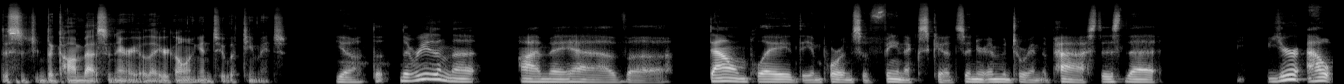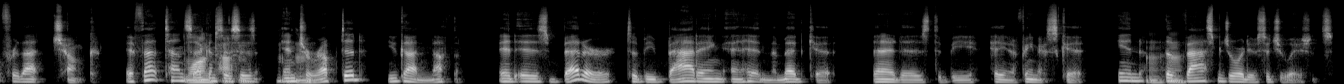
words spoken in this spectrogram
the, the combat scenario that you're going into with teammates. Yeah. The, the reason that I may have uh, downplayed the importance of Phoenix kits in your inventory in the past is that you're out for that chunk. If that 10 Long seconds is, time. is Mhm. interrupted, you got nothing. It is better to be batting and hitting a med kit than it is to be hitting a Phoenix kit in the Mhm. vast majority of situations.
